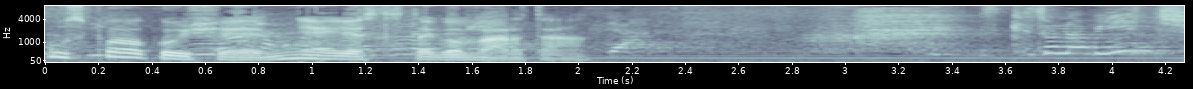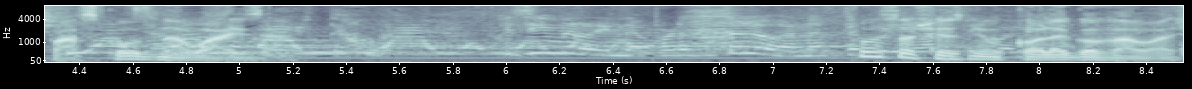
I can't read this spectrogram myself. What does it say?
Uspokój się, nie jest tego warta. Paskudna łajza. Po co się z nią kolegowałaś?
